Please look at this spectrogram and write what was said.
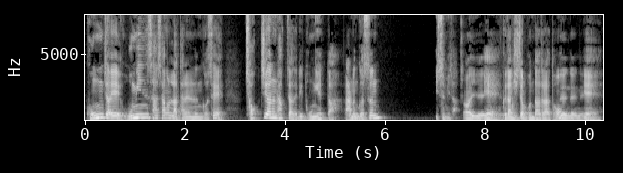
공자의 우민 사상을 나타내는 것에 적지 않은 학자들이 동의했다라는 것은 있습니다. 아, 예. 예, 그 당시 시점을 본다 하더라도. 네네네. 예.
